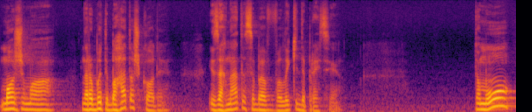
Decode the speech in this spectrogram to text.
можемо наробити багато шкоди і загнати себе в великі депресії. Тому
